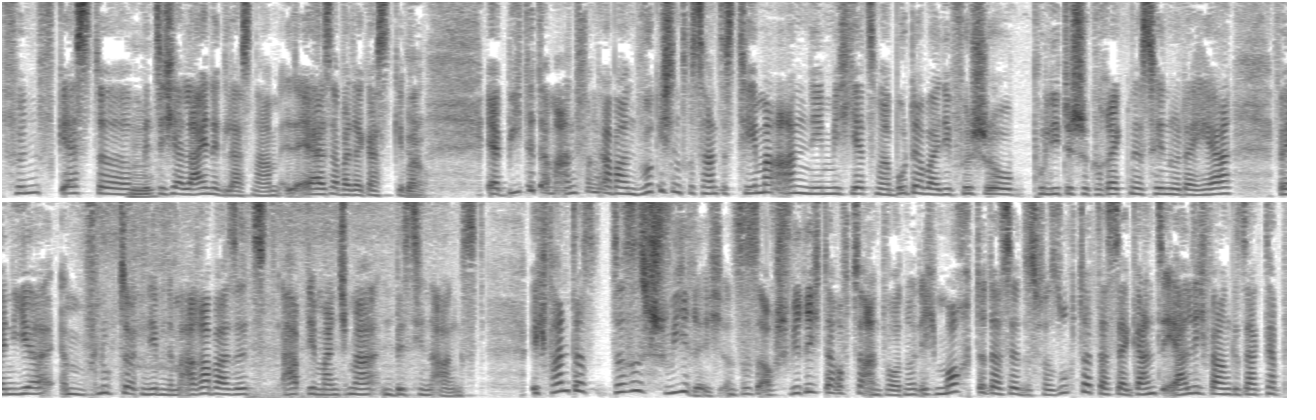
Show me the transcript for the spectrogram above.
fünf Gäste mit sich alleine gelassen haben. Er ist aber der Gastgeber. Ja. Er bietet am Anfang aber ein wirklich interessantes Thema an, nämlich jetzt mal Butter bei die Fische, politische Korrektness hin oder her. Wenn ihr im Flugzeug neben einem Araber sitzt, habt ihr manchmal ein bisschen Angst. Ich fand das, das ist schwierig und es ist auch schwierig darauf zu antworten. Und ich mochte, dass er das versucht hat, dass er ganz ehrlich war und gesagt hat,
